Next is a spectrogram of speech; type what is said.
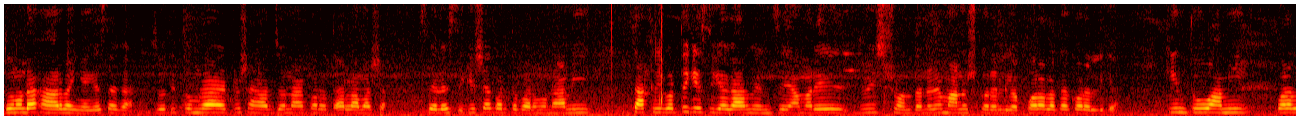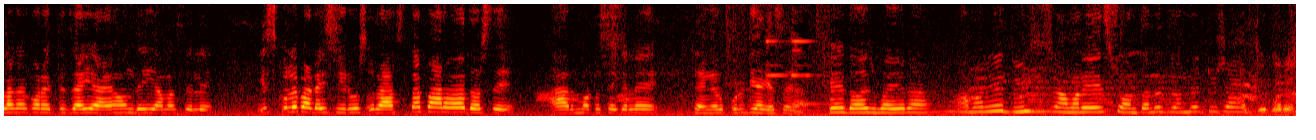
দুটা হাড় ভেঙে গেছে গা। যদি তোমরা একটু সাহায্য না করো, তাহলে আমার ছেলের চিকিৎসা করতে পারব না। আমি চাকরি করতে গেছি গা গার্মেন্টসে আমার দুই সন্তানের মানুষ করার লিগা, পড়ালেখা করার লিগা। কিন্তু আমি পড়ালেখা করাইতে যাইয়া এখন দেই আমার ছেলে স্কুলে পাঠাইছি রাস্তা পার হওয়া ধরছে আর মোটর সাইকেলে ঠ্যাঙের উপরে দিয়ে গেছে। দশ ভাইয়েরা, আমার দুই আমার এই সন্তানের জন্য একটু সাহায্য করেন।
